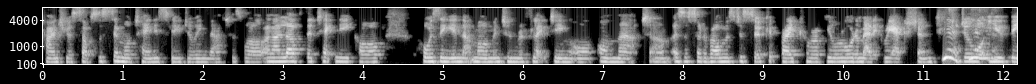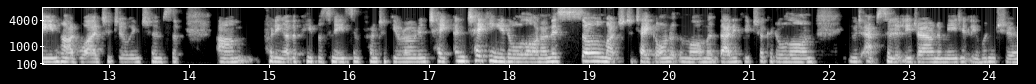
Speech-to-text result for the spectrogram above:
kind to yourself. So, simultaneously doing that as well. And I love the technique of pausing in that moment and reflecting on, on that um, as a sort of almost a circuit breaker of your automatic reaction Yeah, to do yeah, what yeah. you've been hardwired to do in terms of um, putting other people's needs in front of your own and take and taking it all on. And there's so much to take on at the moment that if you took it all on, you would absolutely drown immediately, wouldn't you?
